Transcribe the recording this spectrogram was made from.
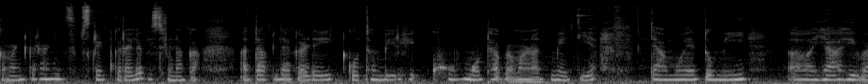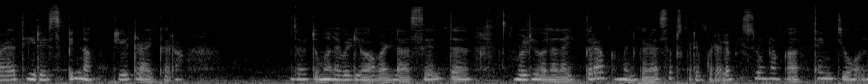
कमेंट करा आणि सबस्क्राईब करायला विसरू नका. आता आपल्याकडे कोथिंबीर ही खूप मोठ्या प्रमाणात मिळते आहे त्यामुळे तुम्ही ह्या हिवाळ्यात ही रेसिपी नक्की ट्राय करा. जर तुम्हाला व्हिडिओ आवडला असेल तर व्हिडिओला लाईक करा कमेंट करा सबस्क्राईब करायला विसरू नका. थँक्यू ऑल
